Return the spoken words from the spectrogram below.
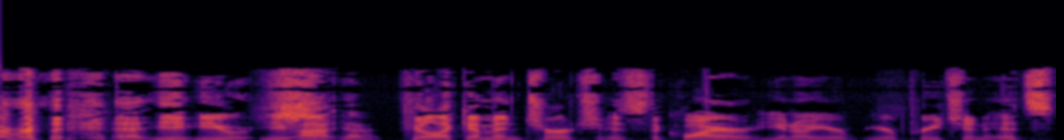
really, uh, you, you, you I, I feel like I'm in church. It's the choir. You know, you're you're preaching. It's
